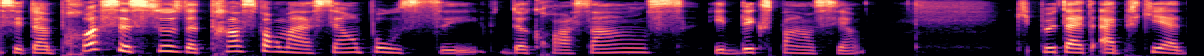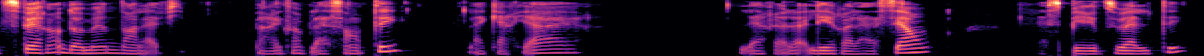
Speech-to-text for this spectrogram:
c'est un processus de transformation positive, de croissance et d'expansion qui peut être appliqué à différents domaines dans la vie. Par exemple, la santé, la carrière, les relations, la spiritualité,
